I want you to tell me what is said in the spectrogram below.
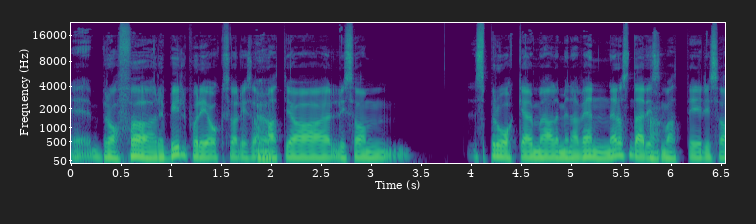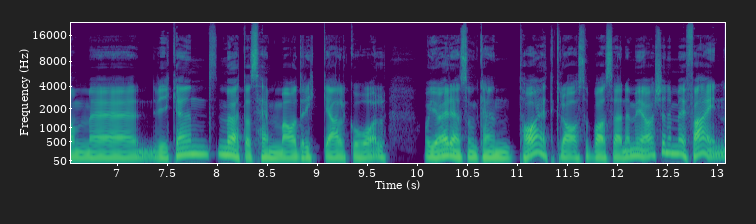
eh, bra förebild på det också. Liksom. Ja. Att jag liksom språkar med alla mina vänner och sånt där. Liksom att det är liksom, eh, vi kan mötas hemma och dricka alkohol. Och jag är den som kan ta ett glas och bara säga, nej men jag känner mig fine.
